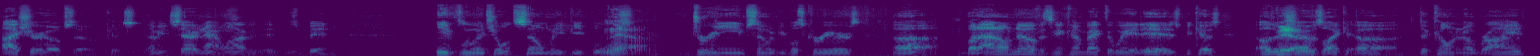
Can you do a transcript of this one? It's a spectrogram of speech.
I sure hope so, because I mean Saturday Night Live has been influential in so many people's yeah. dreams, so many people's careers. Uh, but I don't know if it's gonna come back the way it is because other Yeah. shows like uh the Conan O'Brien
